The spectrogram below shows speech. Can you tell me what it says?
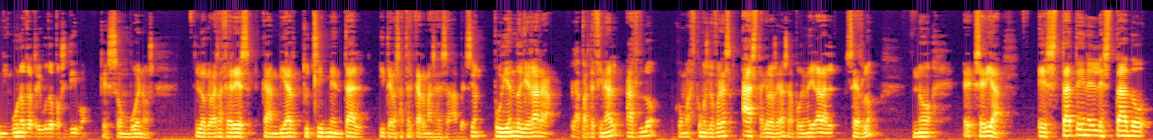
ningún otro atributo positivo, que son buenos, lo que vas a hacer es cambiar tu chip mental y te vas a acercar más a esa versión, pudiendo llegar a la parte final, hazlo como, como si lo fueras hasta que lo seas, o sea, pudiendo llegar al serlo. No, eh, sería estate en el estado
